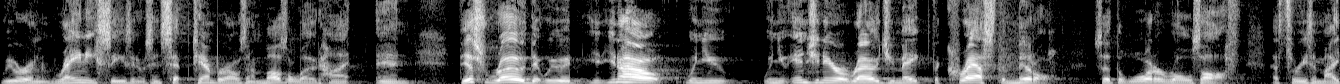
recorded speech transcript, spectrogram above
we were in rainy season. It was in September. I was in a muzzleload hunt. And this road that we would, you know how when you, when you engineer a road, you make the crest the middle so that the water rolls off. That's the reason my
